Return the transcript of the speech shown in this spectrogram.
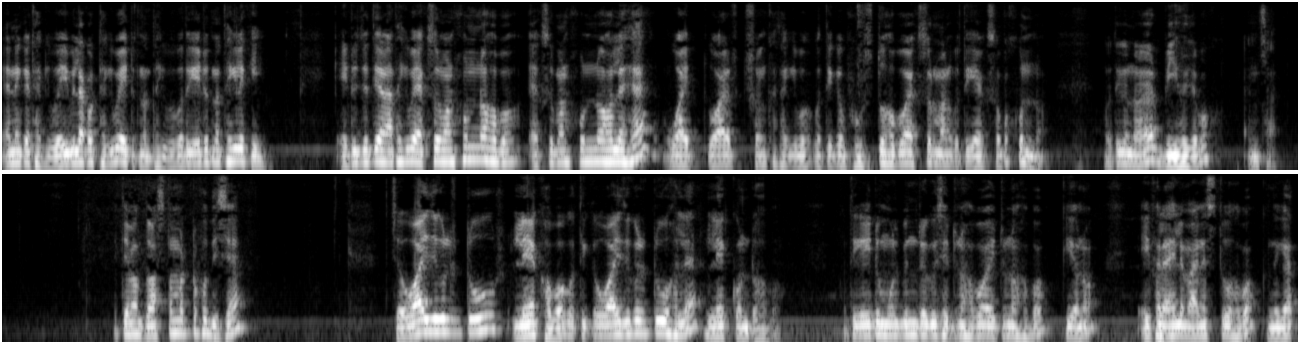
এনেকৈ থাকিব এইবিলাকত থাকিব এইটোত নাথাকিব। গতিকে এইটোত নাথাকিলে কি? এইটো যেতিয়া নাথাকিব এক্সৰ মান শূন্য হ'ব। এক্সৰ মান শূন্য হ'লেহে ৱাইট ৱাইৰ সংখ্যা থাকিব। গতিকে ভোজটো হ'ব এক্সৰ মান গতিকে এক্স হ'ব শূন্য। গতিকে নয়ৰ বি হৈ যাব এনচাৰ এতিয়া আমাক দহ নম্বৰটো সুধিছে ৱাই জিগুল টুৰ লেক হ'ব গতিকে ৱাই জিগুল টু হ'লে লেক কোনটো হ'ব? গতিকে এইটো মূল বিন্দুৰে কৈছে এইটো নহ'ব এইটো নহ'ব কিয়নো এইফালে আহিলে মাইনাছ টু হ'ব গতিকে ইয়াত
